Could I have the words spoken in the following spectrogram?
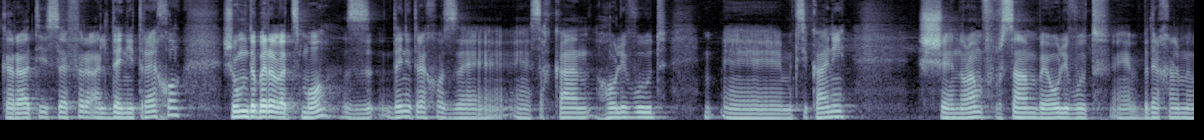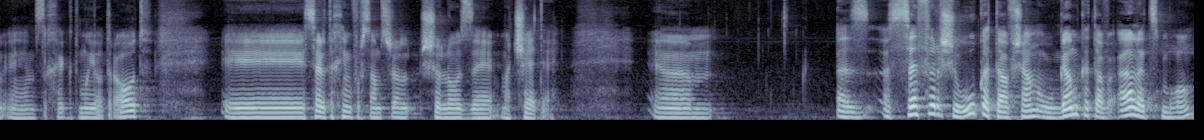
קראתי ספר על דני טרחו, שהוא מדבר על עצמו. דני טרחו זה שחקן הוליווד מקסיקני, שנורא מפורסם בהוליווד, בדרך כלל משחק דמויות רעות. סרט הכי מפורסם שלו זה מצ'טה. אז הספר שהוא כתב שם, הוא גם כתב על עצמו,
